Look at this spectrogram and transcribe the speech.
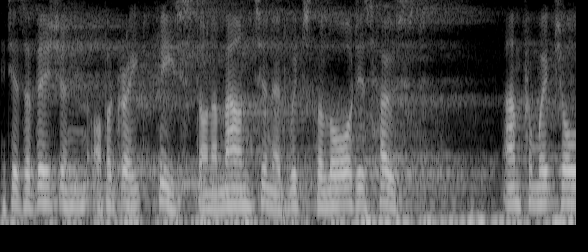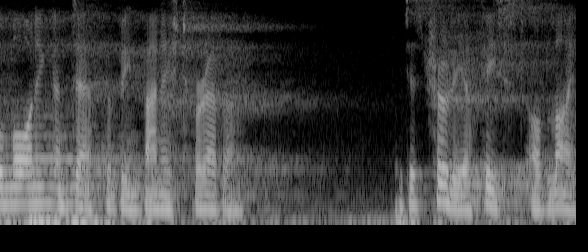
It is a vision of a great feast on a mountain at which the Lord is host, and from which all mourning and death have been banished forever. It is truly a feast of life.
